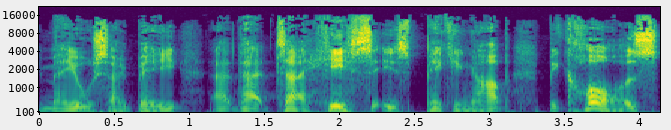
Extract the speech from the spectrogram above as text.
It may also be that uh, hiss is picking up because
